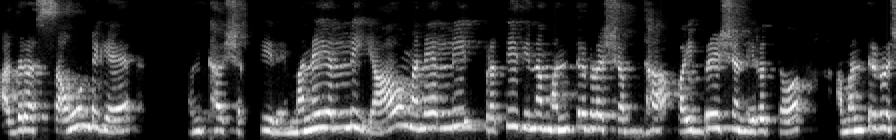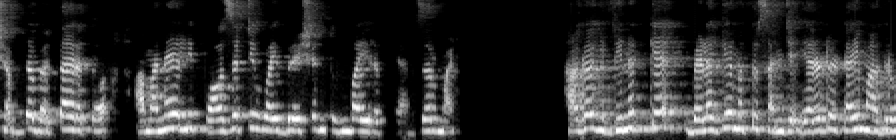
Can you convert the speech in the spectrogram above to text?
ಅದರ ಸೌಂಡ್ಗೆ ಅಂಥ ಶಕ್ತಿ ಇದೆ. ಮನೆಯಲ್ಲಿ, ಯಾವ ಮನೆಯಲ್ಲಿ ಪ್ರತಿದಿನ ಮಂತ್ರಗಳ ಶಬ್ದ ವೈಬ್ರೇಷನ್ ಇರುತ್ತೋ, ಆ ಮಂತ್ರಗಳ ಶಬ್ದ ಬರ್ತಾ ಇರುತ್ತೋ, ಆ ಮನೆಯಲ್ಲಿ ಪಾಸಿಟಿವ್ ವೈಬ್ರೇಷನ್ ತುಂಬಾ ಇರುತ್ತೆ. ಅಬ್ಸರ್ವ್ ಮಾಡಿ. ಹಾಗಾಗಿ ದಿನಕ್ಕೆ ಬೆಳಗ್ಗೆ ಮತ್ತು ಸಂಜೆ ಎರಡು ಟೈಮ್ ಆದ್ರೂ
